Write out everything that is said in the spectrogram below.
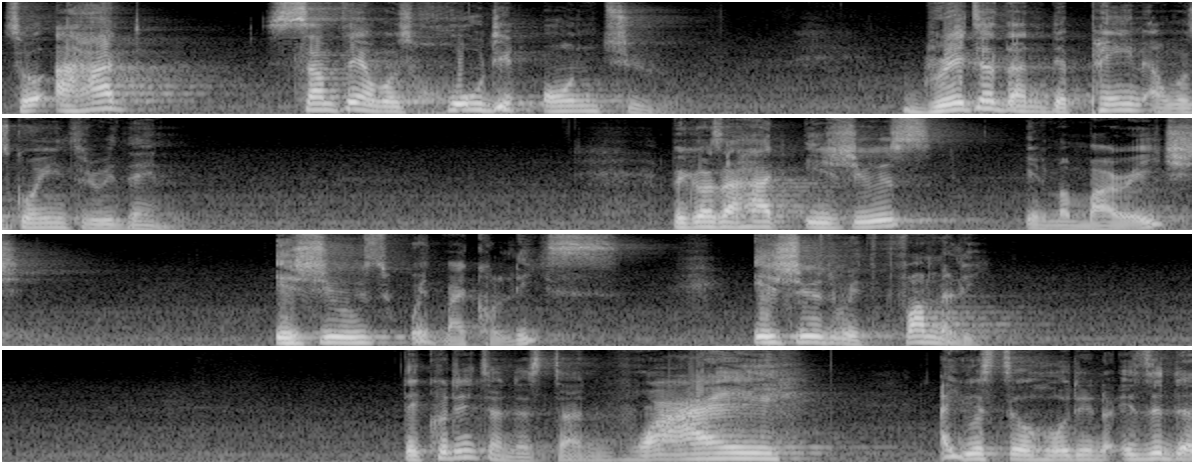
So I had something I was holding on to greater than the pain I was going through then. Because I had issues in my marriage, issues with my colleagues, issues with family. They couldn't understand why are you still holding? Is it the,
